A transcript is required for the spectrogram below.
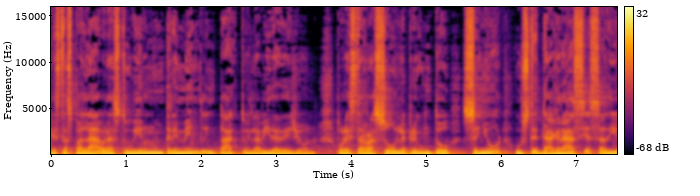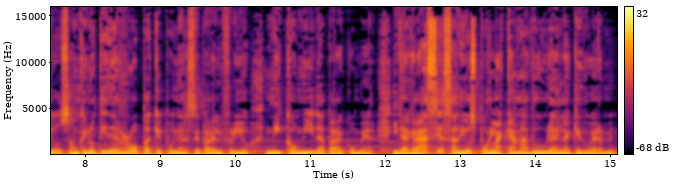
Estas palabras tuvieron un tremendo impacto en la vida de John. Por esta razón le preguntó, Señor, ¿usted da gracias a Dios aunque no tiene ropa que ponerse para el frío ni comida para comer? ¿Y da gracias a Dios por la cama dura en la que duerme?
